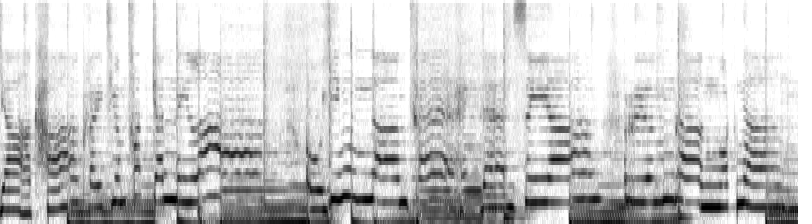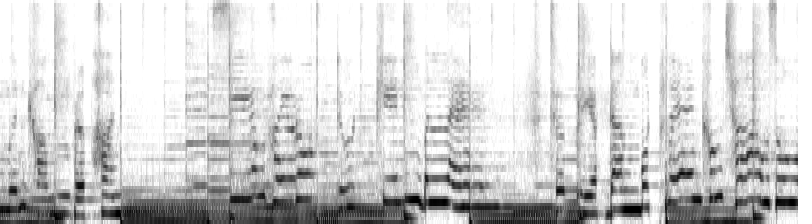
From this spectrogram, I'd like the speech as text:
อยากหาใครเทียมทัดกันในลา โอ้ยิ่งงามแท้แห่งแดนสยามเรื่องร่างงดงามเหมือนคำประพันธ์ เสียงไพเราะดุดพินบรรเล อเปรียบดังบทเพลงของชาวสว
